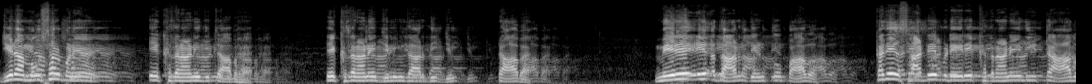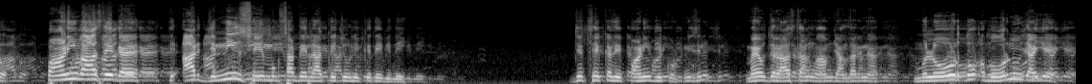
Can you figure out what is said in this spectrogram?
ਜਿਹੜਾ ਮੌਸਰ ਬਣਿਆ ਹੈ, ਇਹ ਖਦਰਾਣੀ ਦੀ ਢਾਬ ਹੈ। ਇਹ ਖਦਰਾਣੇ ਜ਼ਿਮੀਂਦਾਰ ਦੀ ਜ਼ਿਮ- ਢਾਬ ਹੈ। ਮੇਰੇ ਇਹ ਉਦਾਹਰਨ ਦੇਣ ਤੋਂ ਭਾਵ, ਕਦੇ ਸਾਡੇ ਵਡੇਰੇ ਖਦਰਾਣੇ ਦੀ ਢਾਬ ਪਾਣੀ ਵਾਸਤੇ ਗਏ ਤੇ ਅੱਜ ਜਿੰਨੀ ਸੇਮ ਮੁਕਤਸਰ ਦੇ ਇਲਾਕੇ ਚੋਂ ਨਹੀਂ ਕਿਤੇ ਵੀ ਨਹੀਂ। ਜਿੱਥੇ ਕਦੇ ਪਾਣੀ ਦੀ ਘੁੱਟ ਨਹੀਂ ਸੀ ਮੈਂ ਉਧਰ ਰਾਜਸਥਾਨ ਨੂੰ ਆਮ ਜਾਂਦਾ ਰਹਿਣਾ ਮਲੋੜ ਤੋਂ ਅਮੋਰ ਨੂੰ ਜਾਈਏ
